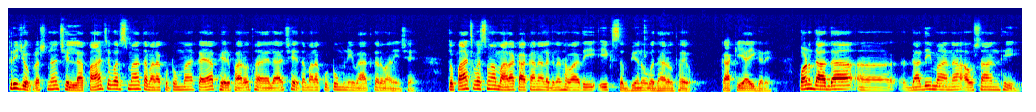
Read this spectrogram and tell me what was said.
ત્રીજો પ્રશ્ન, છેલ્લા પાંચ વર્ષમાં તમારા કુટુંબમાં કયા ફેરફારો થયેલા છે? તમારા કુટુંબની વાત કરવાની છે. તો પાંચ વર્ષમાં મારા કાકાના લગ્ન થવાથી એક સભ્યનો વધારો થયો. કાકી આઈ ઘરે. પણ દાદા દાદીમાના અવસાનથી,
